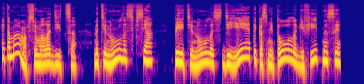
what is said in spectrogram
Это мама все молодится, натянулась вся, перетянулась, диеты, косметологи, фитнесы.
